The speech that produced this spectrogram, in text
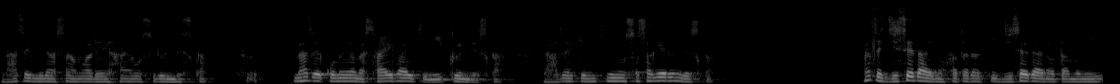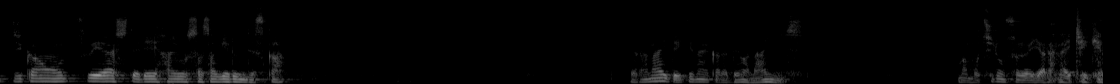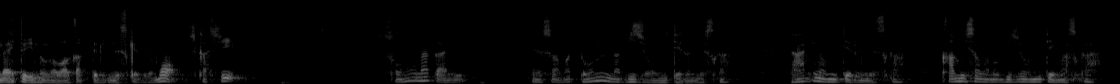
なぜ皆さんは礼拝をするんですか？なぜこのような災害地に行くんですか？なぜ献金を捧げるんですか？なぜ次世代の働き次世代のために時間を費やして礼拝を捧げるんですか？やらないといけないからではないんですよ。まあ、もちろんそれはやらないといけないというのが分かってるんですけれどもしかしその中に皆さんはどんなビジョンを見てるんですか？何を見てるんですか？神様のビジョンを見ていますか？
